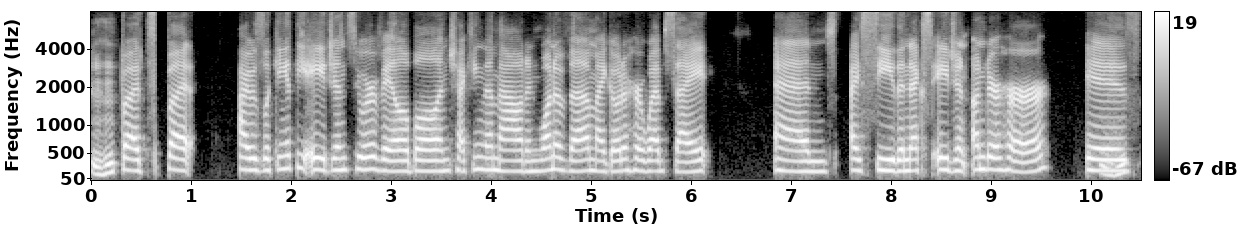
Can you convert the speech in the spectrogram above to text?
Mhm. But but I was looking at the agents who are available and checking them out and one of them, I go to her website and I see the next agent under her is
